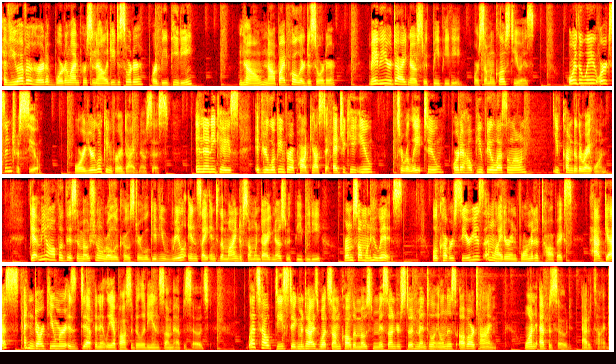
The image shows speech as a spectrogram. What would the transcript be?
Have you ever heard of borderline personality disorder or BPD? No, not bipolar disorder. Maybe you're diagnosed with BPD, or someone close to you is, or the way it works interests you, or you're looking for a diagnosis. In any case, if you're looking for a podcast to educate you, to relate to, or to help you feel less alone, you've come to the right one. Get Me Off of This Emotional Roller Coaster will give you real insight into the mind of someone diagnosed with BPD from someone who is. We'll cover serious and lighter informative topics, have guests, and dark humor is definitely a possibility in some episodes. Let's help destigmatize what some call the most misunderstood mental illness of our time, one episode at a time.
